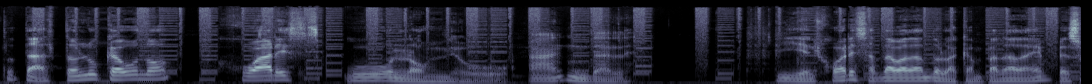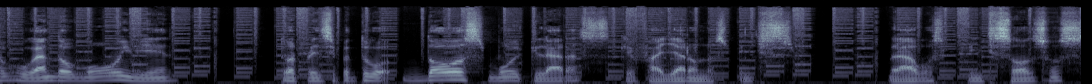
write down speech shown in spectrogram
Total, Toluca 1, Juárez 1. Ándale. Y el Juárez andaba dando la campanada, ¿eh? empezó jugando muy bien. Al principio tuvo dos muy claras que fallaron los pinches bravos, pinches onzos.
